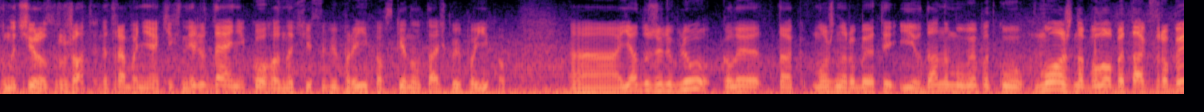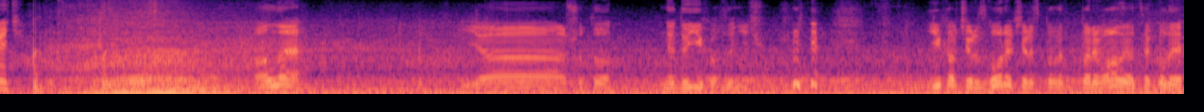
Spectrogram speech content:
вночі розгружати. Не треба ніяких ні людей, нікого. Вночі собі приїхав, скинув тачку і поїхав. Е, я дуже люблю, коли так можна робити. І в даному випадку можна було би так зробити. Але я що то не доїхав за ніч. Їхав через гори, через перевали, оце коли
